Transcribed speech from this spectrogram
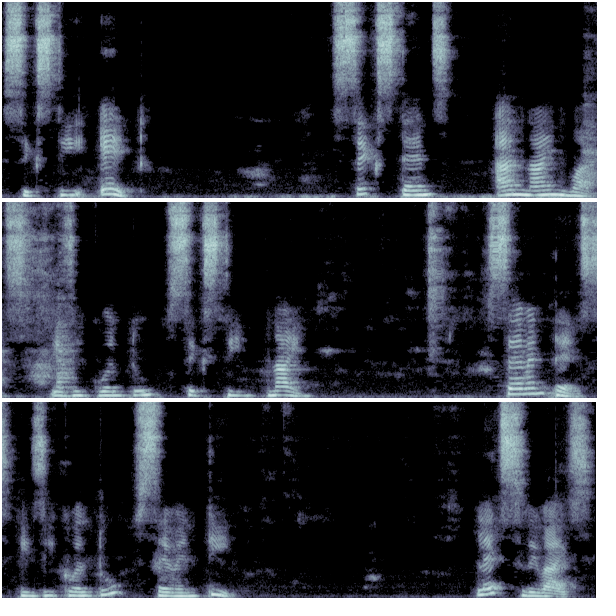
68. 6 tens and 9 ones is equal to 69. 7 tens is equal to 70. Let's revise.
